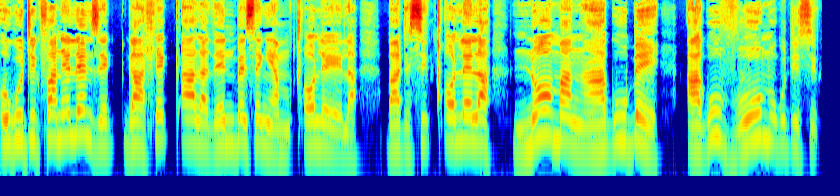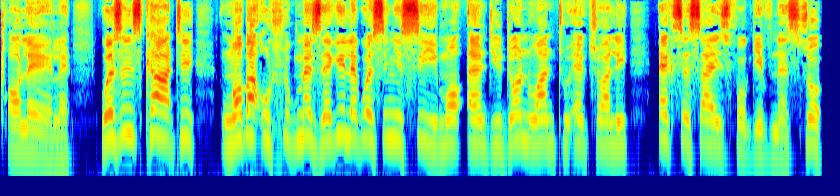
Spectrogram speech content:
Ukuthi kufanele enze kahle kuqala then bese ngiyamxolela. But sixolela noma ngakube akuvumi ukuthi sixolele. Kwesinye isikhathi ngoba uhlukumezekile kwesinye isimo and you don't want to actually exercise forgiveness. So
